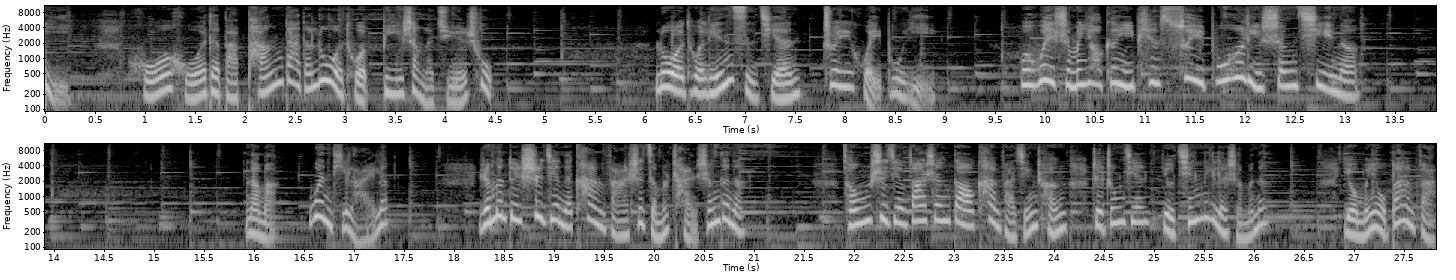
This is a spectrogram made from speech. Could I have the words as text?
蚁，活活地把庞大的骆驼逼上了绝处。骆驼临死前追悔不已：“我为什么要跟一片碎玻璃生气呢？”那么问题来了，人们对事件的看法是怎么产生的呢？从事件发生到看法形成，这中间又经历了什么呢？有没有办法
